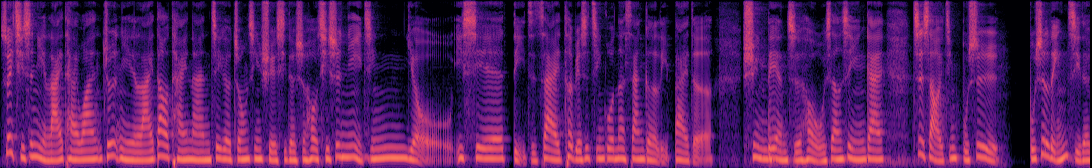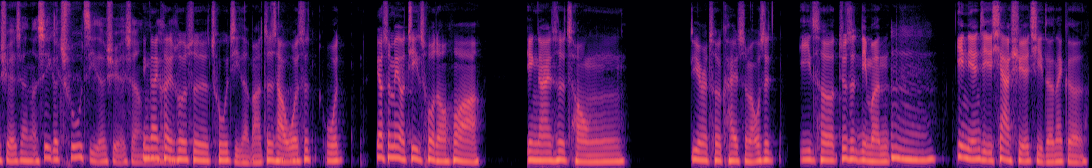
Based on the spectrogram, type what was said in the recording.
所以其实你来台湾，就是你来到台南这个中心学习的时候，其实你已经有一些底子在，特别是经过那三个礼拜的训练之后，我相信应该至少已经不是不是零级的学生了，是一个初级的学生，应该可以说是初级的吧。至少我是我要是没有记错的话，应该是从第二册开始嘛。我是一车，就是你们嗯，一年级下学期的那个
